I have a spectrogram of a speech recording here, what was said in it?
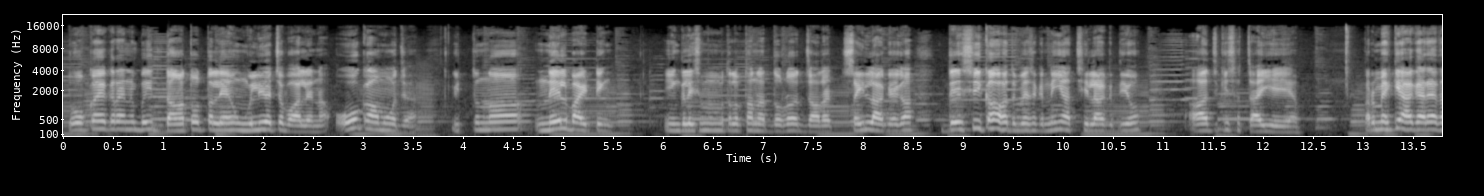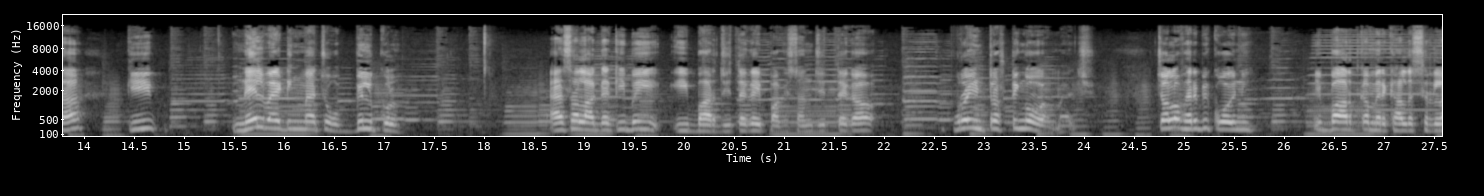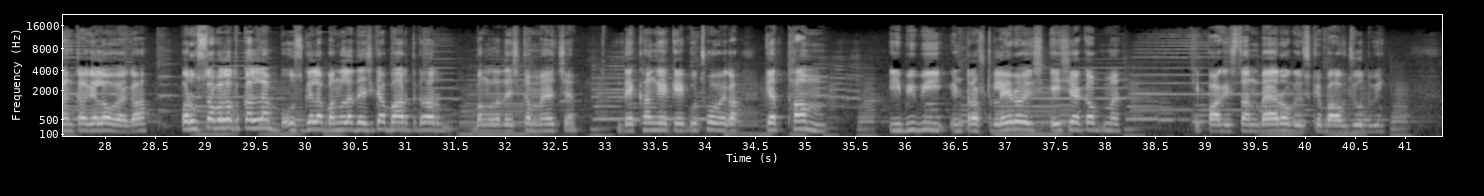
तो कह कर भाई, दांतों तले उंगलियाँ चबा लेना। वो काम हो जाए। इतना नेल बाइटिंग इंग्लिश में मतलब था ना थोड़ा ज़्यादा सही लगेगा। देसी कहावत बेशक नहीं अच्छी लगती हो। आज की सच्चाई यही है। पर मैं क्या कह रहा था कि नेल बाइटिंग मैच हो, बिल्कुल ऐसा लगा कि भाई ये बार जीतेगा ये पाकिस्तान जीतेगा। पूरा इंटरेस्टिंग होगा मैच चलो फिर भी कोई नहीं। ये भारत का मेरे ख्याल से श्रीलंका गेला होगा पर उससे पहले तो कल ना उस गेला बांग्लादेश का भारत का और बांग्लादेश का मैच है। देखेंगे कि कुछ होगा क्या थम ये भी, भी इंटरेस्ट ले रहे हो इस एशिया कप में? कि पाकिस्तान बाहर होगी उसके बावजूद भी।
